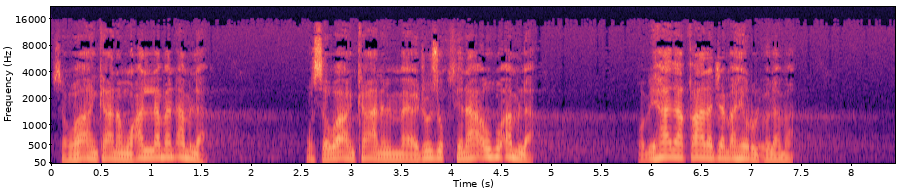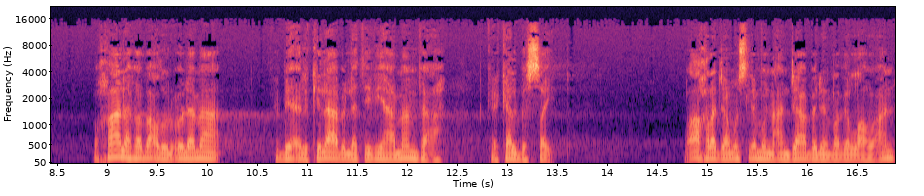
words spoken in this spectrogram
سواء كان معلما أم لا وسواء كان مما يجوز اقتناؤه أم لا. وبهذا قال جماهير العلماء. وخالف بعض العلماء في بيع الكلاب التي فيها منفعة ككلب الصيد. وأخرج مسلم عن جابر رضي الله عنه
